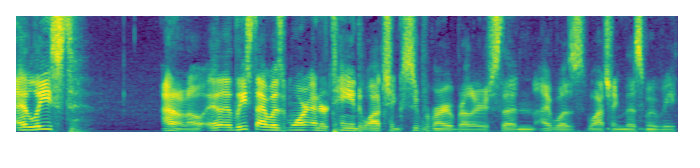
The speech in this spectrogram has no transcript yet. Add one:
at least I don't know. At, least I was more entertained watching Super Mario Brothers than I was watching this movie.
